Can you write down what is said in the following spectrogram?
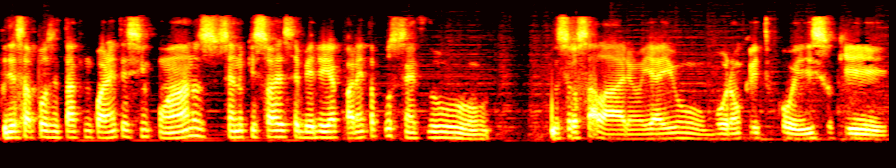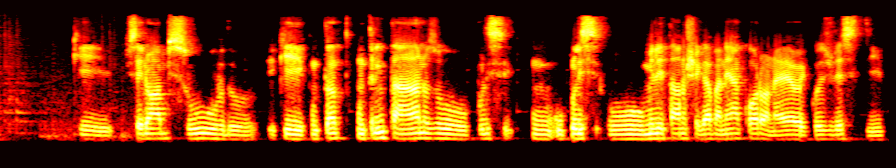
Podia se aposentar com 45 anos, sendo que só receberia 40% do, do seu salário. E aí o Mourão criticou isso, que que seria um absurdo e que com tanto com 30 anos o, polici, o, polici, o militar não chegava nem a coronel e coisas desse tipo.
